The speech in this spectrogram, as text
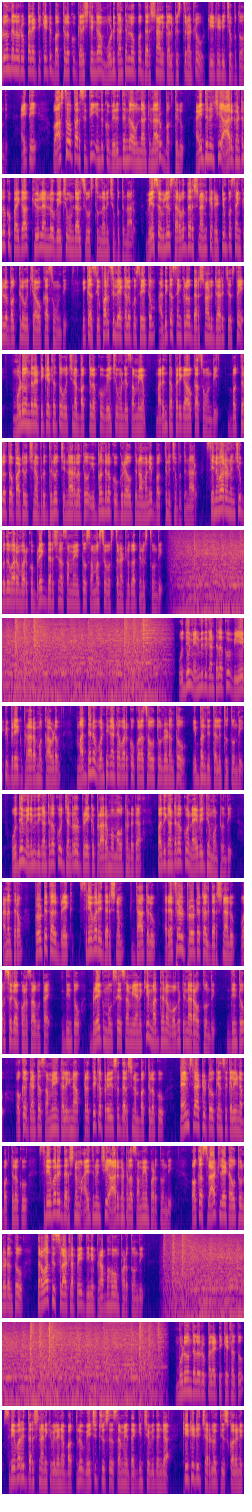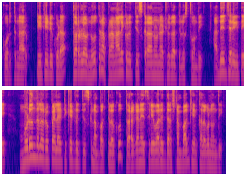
మూడు వందల రూపాయల టికెట్ భక్తులకు గరిష్టంగా మూడు గంటల్లోపు దర్శనాలు కల్పిస్తున్నట్లు టీటీడీ చెబుతోంది. అయితే వాస్తవ పరిస్థితి ఇందుకు విరుద్ధంగా ఉందంటున్నారు భక్తులు. ఐదు నుంచి ఆరు గంటలకు పైగా క్యూ లైన్లో వేచి ఉండాల్సి వస్తుందని చెబుతున్నారు. వేసవిలో సర్వదర్శనానికి రెట్టింపు సంఖ్యలో భక్తులు వచ్చే అవకాశం ఉంది. ఇక సిఫార్సు లేఖలకు సైతం అధిక సంఖ్యలో దర్శనాలు జారీ చేస్తే మూడు వందల టికెట్లతో వచ్చిన భక్తులకు వేచి ఉండే సమయం మరింత పెరిగే అవకాశం ఉంది. భక్తులతో పాటు వచ్చిన వృద్ధులు చిన్నారులతో ఇబ్బందులకు గురవుతున్నామని భక్తులు చెబుతున్నారు. శనివారం నుంచి బుధవారం వరకు బ్రేక్ దర్శన సమయంతో సమస్య వస్తున్నట్లుగా తెలుస్తుంది. ఉదయం ఎనిమిది గంటలకు వీఐపీ బ్రేక్ ప్రారంభం కావడం మధ్యాహ్నం ఒంటి గంట వరకు కొనసాగుతుండటంతో ఇబ్బంది తలెత్తుతుంది. ఉదయం ఎనిమిది గంటలకు జనరల్ బ్రేక్ ప్రారంభమవుతుండగా పది గంటలకు నైవేద్యం ఉంటుంది. అనంతరం ప్రోటోకాల్ బ్రేక్ శ్రీవారి దర్శనం దాతలు రెఫరల్ ప్రోటోకాల్ దర్శనాలు వరుసగా కొనసాగుతాయి. దీంతో బ్రేక్ ముగిసే సమయానికి మధ్యాహ్నం ఒకటిన్నర అవుతుంది. దీంతో ఒక గంట సమయం కలిగిన ప్రత్యేక ప్రవేశ దర్శనం భక్తులకు టైం స్లాట్ టోకెన్స్ కలిగిన భక్తులకు శ్రీవారి దర్శనం ఐదు నుంచి ఆరు గంటల సమయం పడుతుంది. ఒక స్లాట్ లేట్ అవుతుండడంతో తర్వాతి స్లాట్లపై దీని ప్రభావం పడుతుంది. మూడు వందల రూపాయల టికెట్లతో శ్రీవారి దర్శనానికి వెళ్ళిన భక్తులు వేచి చూసే సమయం తగ్గించే విధంగా టీటీడీ చర్యలు తీసుకోవాలని కోరుతున్నారు. టీటీడీ కూడా త్వరలో నూతన ప్రణాళికలు తీసుకురానున్నట్లుగా తెలుస్తోంది. అదే జరిగితే మూడు వందల రూపాయల టికెట్లు తీసుకున్న భక్తులకు త్వరగానే శ్రీవారి దర్శనం భాగ్యం కలగనుంది.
